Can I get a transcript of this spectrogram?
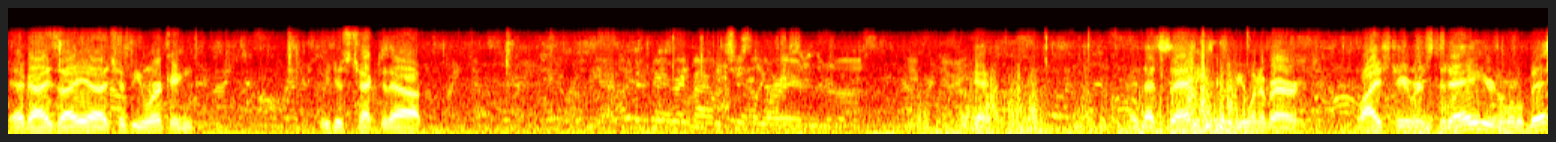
Yeah, guys, I uh, should be working. We just checked it out. Okay. And that's Zen. He's going to be one of our live streamers today here in a little bit.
